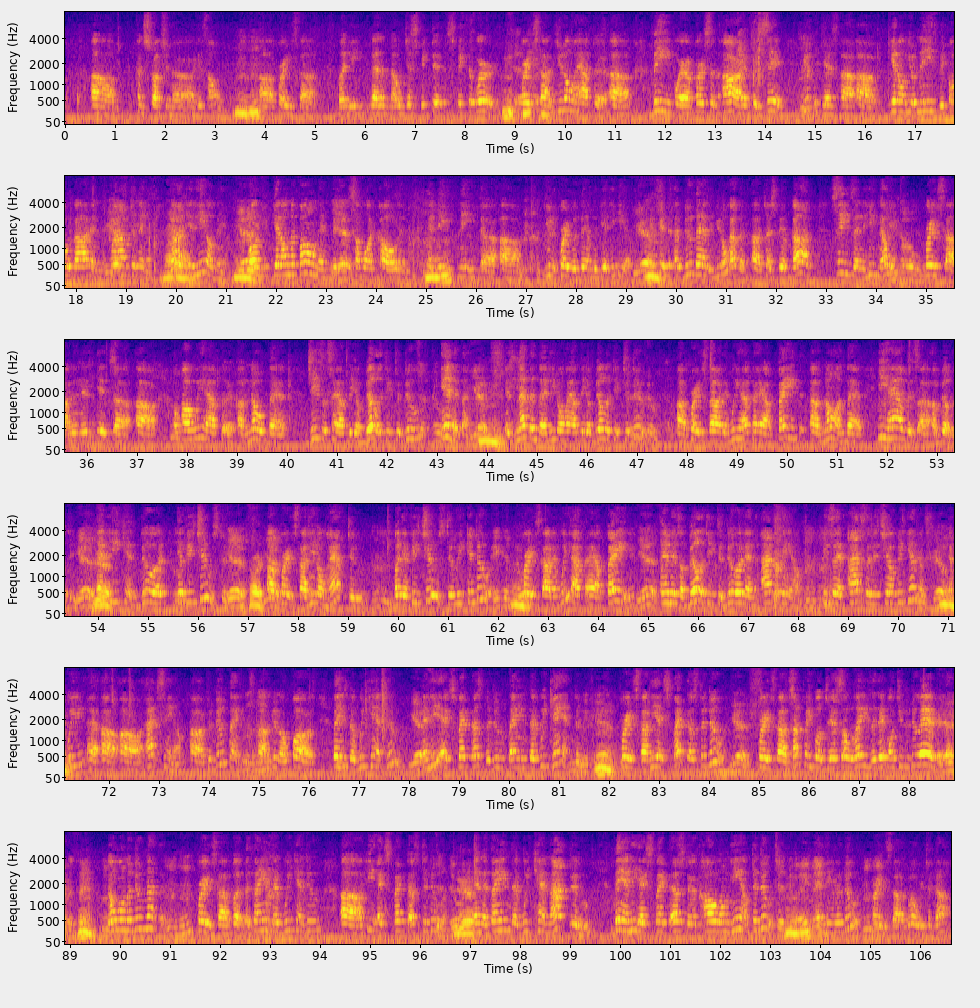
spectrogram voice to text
uh, construction or, or his home. Mhm. Uh, praise God. But he let them know just speak the speak the word. Mm. Praise God. You don't have to uh, be where a person are if they're sick. You could just uh, uh, get on your knees before God and cry Yes. out to them. Wow. God can heal them. Yes. Or you can get on the phone and be Yes. someone call and, and Mhm. need need uh, uh, you to pray with them to get healed. Yes. You can uh, do that, and you don't have to uh, touch them. God sees and He knows. He knows. Praise God. And it, it's, uh, uh, all we have to uh, know that Jesus has the ability to do Just do anything. Yes. Mm. It's nothing that he don't have the ability to do. Uh, praise God. And we have to have faith uh, knowing that he have this uh, ability. Yes. And Yes. he can do it if he choose to. Yes. Right. Uh, Yes. praise God. He don't have to. But if he choose to, he can do it. He can Mm. do it. Praise God. And we have to have faith Yes. in his ability to do it and ask him. Mhm. He said, ask and it shall be given. Shall. Mm. And we uh, uh, uh, ask him uh, to do things, uh, you know, for us, things that we can't do. Yes. And he expects us to do things that we can We do. can. Praise God. He expects us to do it. Yes. Praise God. Some people just so lazy, they want you to do everything. Everything. Don't want to do nothing. Mm-hmm. Praise God. But the things that we can do, uh, He expects us to do To it. do it. Yeah. And the things that we cannot do, then He expects us to call on Him to do it. To do it. And He will do it. Mhm. Praise God. Glory to God.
